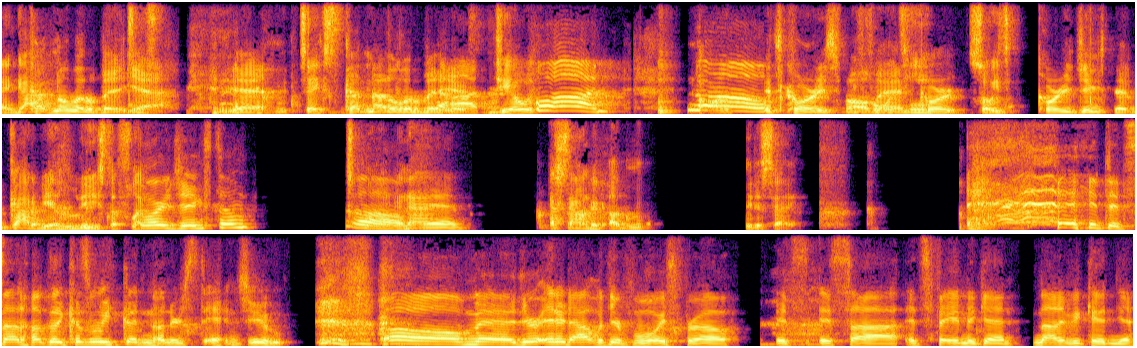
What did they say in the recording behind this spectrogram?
And got cutting a little bit, yeah, yeah. Six cutting out a little bit God. here. Gio, on, no, it's Corey's fault, 14. man. Corey, so he's Corey jinxed him. Got to be at least a flex. Corey jinxed him. Oh that, man, that sounded ugly to say. it did sound ugly because we couldn't understand you. Oh man, you're in and out with your voice, bro. It's it's uh it's fading again. Not even kidding you.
